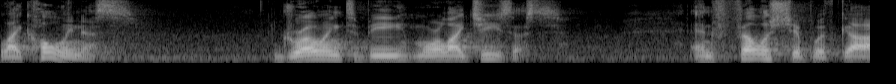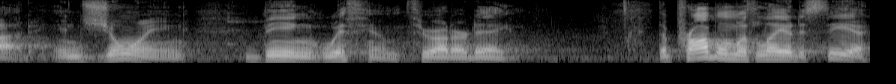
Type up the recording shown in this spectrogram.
like holiness, growing to be more like Jesus, and fellowship with God, enjoying being with Him throughout our day. The problem with Laodicea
